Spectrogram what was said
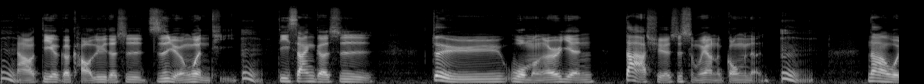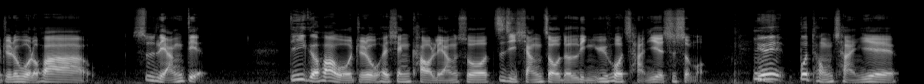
嗯。然后第二个考虑的是资源问题。嗯。第三个是对于我们而言。大学是什么样的功能？嗯，那我觉得我的话是两点。第一个话，我觉得我会先考量说自己想走的领域或产业是什么，因为不同产业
